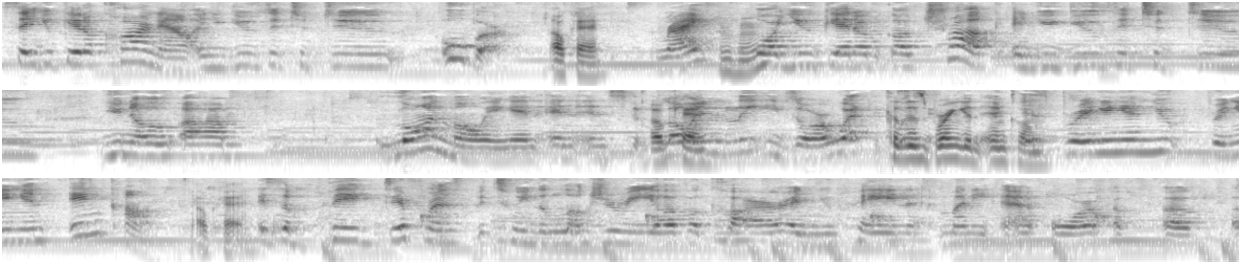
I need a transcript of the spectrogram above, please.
say you get a car now and you use it to do Uber. Okay. right? Or you get a, a truck and you use it to do, you know, um, lawn mowing and and, and blowing leaves or what? Because it's bringing income. It's bringing in you bringing in income. Okay. It's a big difference between the luxury of a car and you paying money at, or a, a, a,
